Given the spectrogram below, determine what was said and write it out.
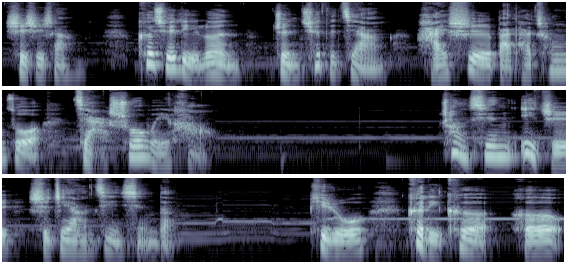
事实上，科学理论准确的讲，还是把它称作假说为好。创新一直是这样进行的。譬如克里克和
